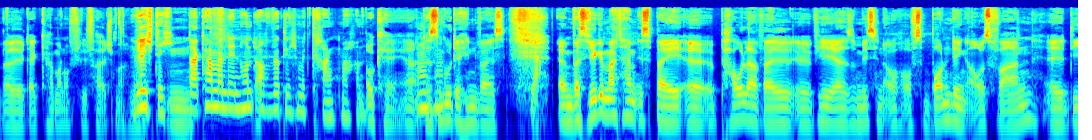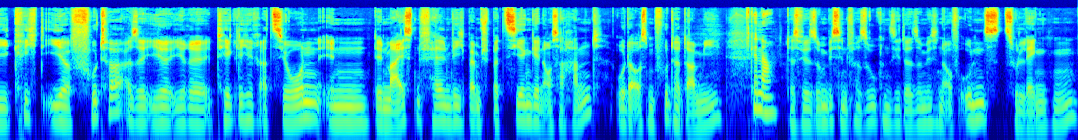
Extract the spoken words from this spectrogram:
weil da kann man auch viel falsch machen. Richtig, mhm. da kann man den Hund auch wirklich wirklich mit krank machen. Okay, ja, das ist ein mhm. guter Hinweis. Ja. Ähm, was wir gemacht haben, ist bei äh, Paula, weil äh, wir ja so ein bisschen auch aufs Bonding aus waren, äh, die kriegt ihr Futter, also ihr, ihre tägliche Ration in den meisten Fällen wie ich beim Spazierengehen aus der Hand oder aus dem Futterdummy. Genau. Dass wir so ein bisschen versuchen, sie da so ein bisschen auf uns zu lenken.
